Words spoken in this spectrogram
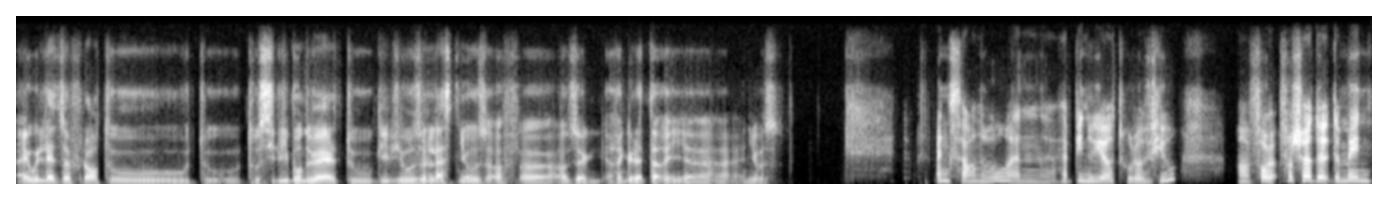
I will let the floor to to to Sylvie Bonduel to give you the last news of uh, of the regulatory uh, news. Thanks, Arnaud, and happy New Year to all of you. Uh, for for sure, the, the main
